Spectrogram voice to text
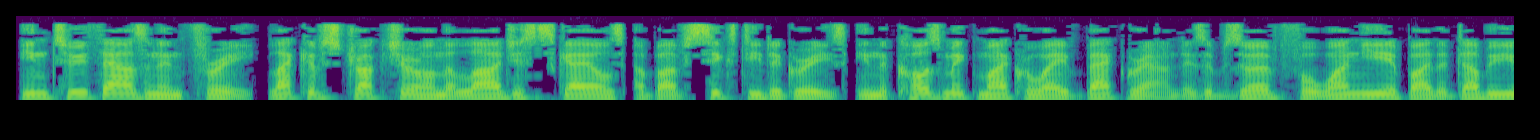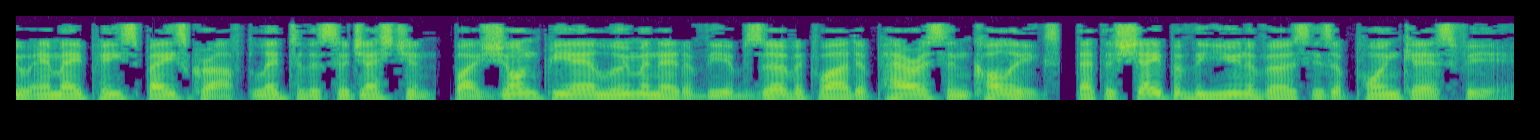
In 2003, lack of structure on the largest scales above 60 degrees in the cosmic microwave background as observed for one year by the WMAP spacecraft led to the suggestion, by Jean-Pierre Luminet of the Observatoire de Paris and colleagues, that the shape of the universe is a Poincare sphere.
